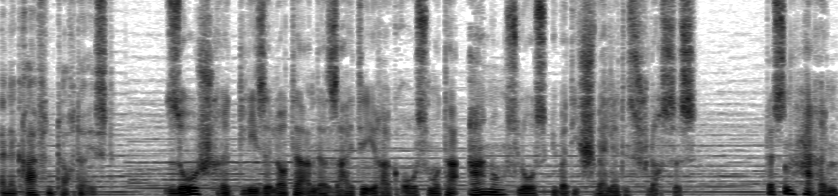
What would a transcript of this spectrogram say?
eine Grafentochter ist. So schritt Lieselotte an der Seite ihrer Großmutter ahnungslos über die Schwelle des Schlosses, dessen Herrin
